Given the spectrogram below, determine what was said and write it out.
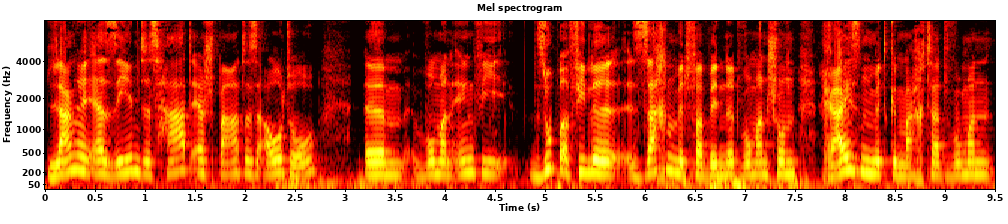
lange ersehntes, hart erspartes Auto, ähm, wo man irgendwie super viele Sachen mit verbindet, wo man schon Reisen mitgemacht hat, wo man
